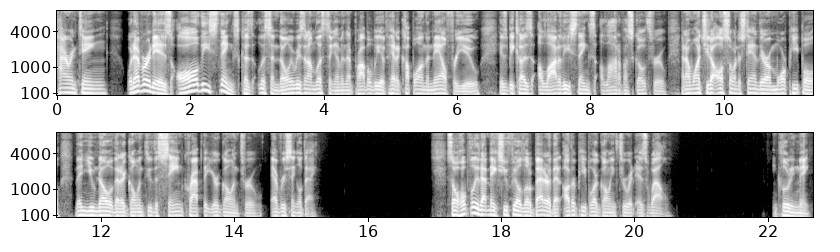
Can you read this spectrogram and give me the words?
parenting, whatever it is, all these things. Because listen, the only reason I'm listing them and then probably have hit a couple on the nail for you is because a lot of these things, a lot of us go through. And I want you to also understand there are more people than you know that are going through the same crap that you're going through every single day. So hopefully that makes you feel a little better that other people are going through it as well, including me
